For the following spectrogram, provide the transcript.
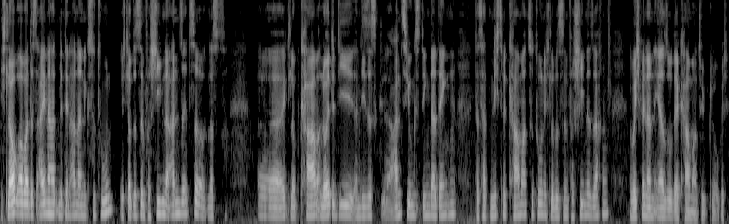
ich glaube aber, das eine hat mit den anderen nichts zu tun. Ich glaube, das sind verschiedene Ansätze und das, äh, ich glaube, Karma, Leute, die an dieses Anziehungsding da denken, das hat nichts mit Karma zu tun. Ich glaube, das sind verschiedene Sachen. Aber ich bin dann eher so der Karma-Typ, glaube ich.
